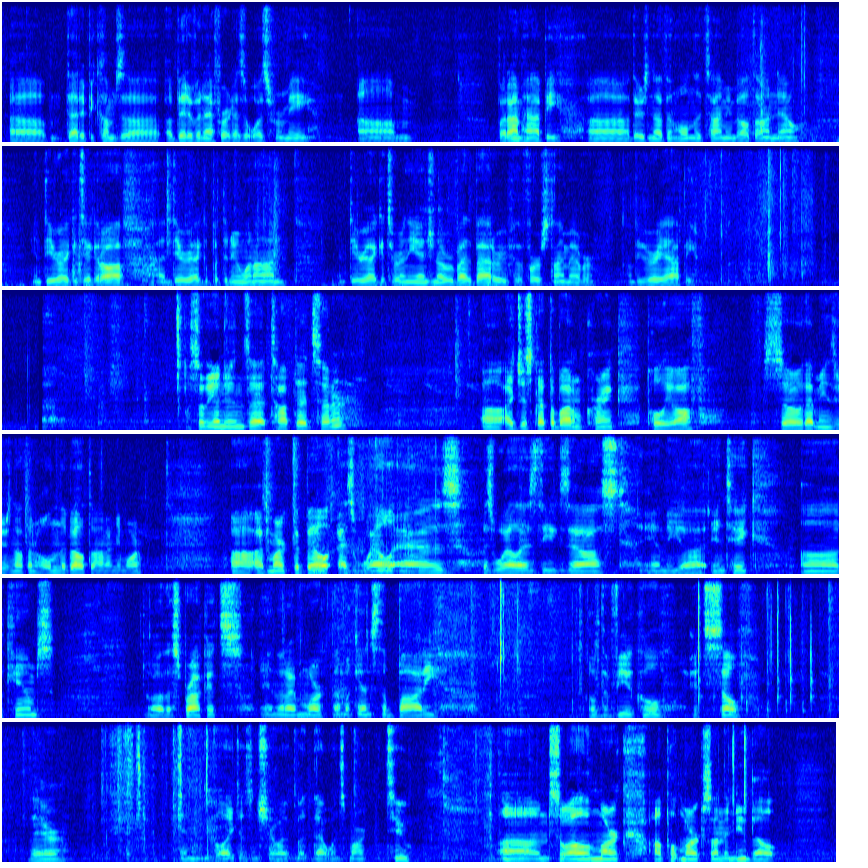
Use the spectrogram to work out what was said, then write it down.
uh, that it becomes a, a, bit of an effort as it was for me. Um, but I'm happy. Uh, there's nothing holding the timing belt on now. In theory, I could take it off. In theory, I could put the new one on. In theory, I could turn the engine over by the battery for the first time ever. I'll be very happy. So the engine's at top dead center. Uh, I just got the bottom crank pulley off. So that means there's nothing holding the belt on anymore. Uh, I've marked the belt as well as as well as the exhaust and the uh, intake uh, cams, uh, the sprockets, and then I've marked them against the body of the vehicle itself. There, and the light doesn't show it, but that one's marked too. Um, so I'll mark, I'll put marks on the new belt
